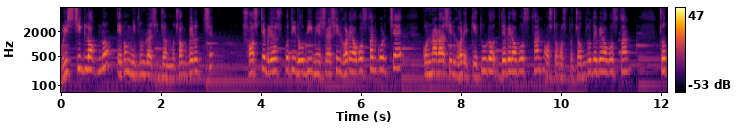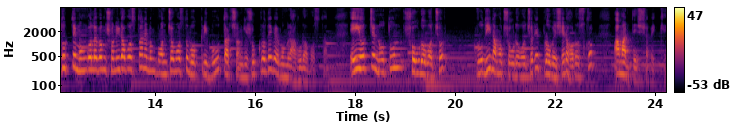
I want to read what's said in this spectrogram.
বৃশ্চিক লগ্ন এবং মিথুন রাশির জন্মছক বেরোচ্ছে। ষষ্ঠে বৃহস্পতি, রবি মেষ রাশির ঘরে অবস্থান করছে। কন্যা রাশির ঘরে কেতু দেবের অবস্থান, অষ্টমস্ত চন্দ্রদেবের অবস্থান। চতুর্থে মঙ্গল এবং শনির অবস্থান এবং পঞ্চমস্ত বক্রী বুধ, তার সঙ্গে শুক্রদেব এবং রাহুর অবস্থান। এই হচ্ছে নতুন সৌর বছর। ক্রোধী নামক সৌর বছরে প্রবেশের হরস্কোপ আমার দেশ সাপেক্ষে।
